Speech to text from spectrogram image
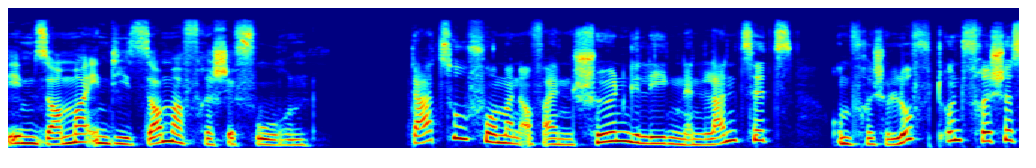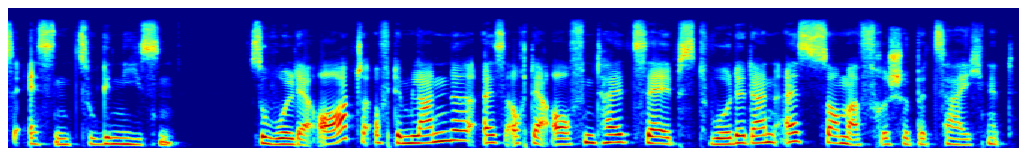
die im Sommer in die Sommerfrische fuhren. Dazu fuhr man auf einen schön gelegenen Landsitz, um frische Luft und frisches Essen zu genießen. Sowohl der Ort auf dem Lande als auch der Aufenthalt selbst wurde dann als Sommerfrische bezeichnet.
